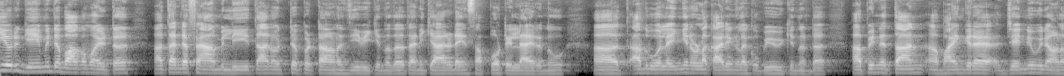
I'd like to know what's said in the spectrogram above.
ഈ ഒരു ഗെയിമിന്റെ ഭാഗമായിട്ട് തന്റെ ഫാമിലി താൻ ഒറ്റപ്പെട്ടാണ് ജീവിക്കുന്നത് തനിക്ക് ആരുടെയും സപ്പോർട്ട് ഇല്ലായിരുന്നു അതുപോലെ ഇങ്ങനെയുള്ള കാര്യങ്ങളൊക്കെ ഉപയോഗിക്കുന്നുണ്ട്. പിന്നെ താൻ ഭയങ്കര ജെന്യുവിൻ ആണ്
